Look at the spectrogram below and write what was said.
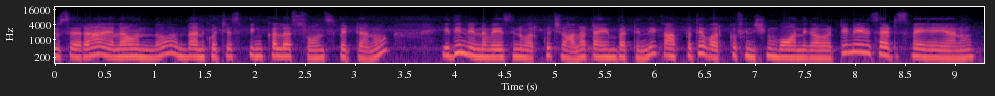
చూసారా? ఎలా ఉందో? దానికి వచ్చేసి పింక్ కలర్ స్టోన్స్ పెట్టాను. ఇది నిన్న వేసిన వర్క్. చాలా టైం పట్టింది. కాకపోతే వర్క్ ఫినిషింగ్ బాగుంది కాబట్టి నేను సాటిస్ఫై అయ్యాను.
